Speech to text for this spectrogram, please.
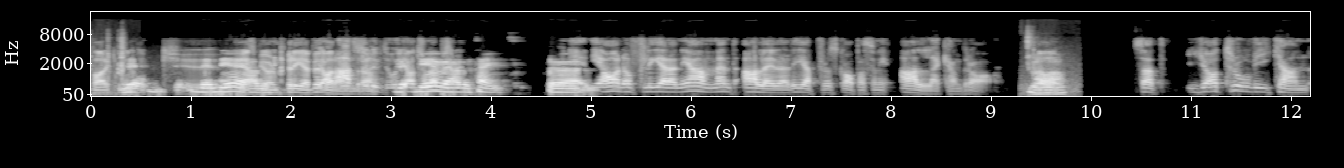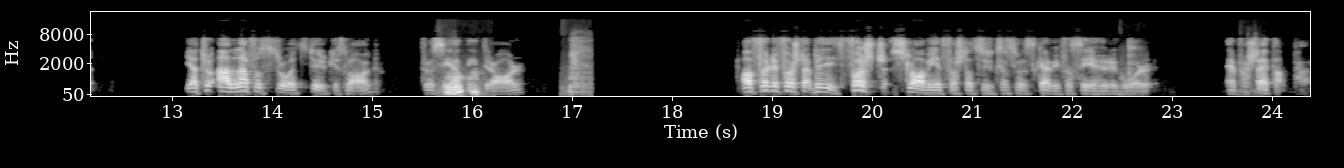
Varkmin Det- och det- det är- Esbjörn bredvid ja varandra? absolut, och det, jag det tror vi absolut, hade tänkt. Ni, ni har nog flera, ni har använt alla era rep för att skapa så ni alla kan dra. Ja. Så att jag tror vi kan, jag tror alla får slå ett styrkeslag för att se Mm. att ni drar. Ja, för det första, precis. Först slår vi ett första styrkeslag så ska vi få se hur det går en första etapp här.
